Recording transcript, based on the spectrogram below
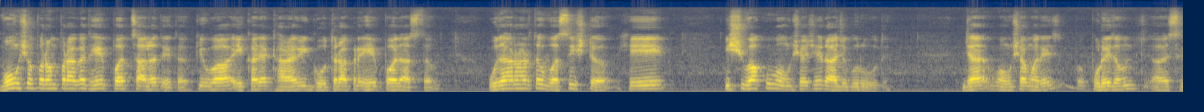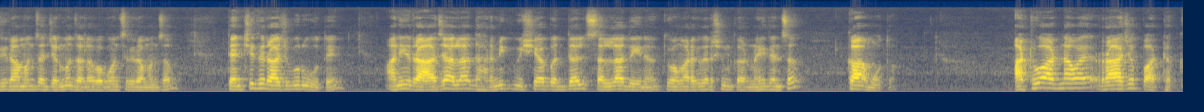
वंशपरंपरागत हे पद चालत येतं किंवा एखाद्या ठराविक गोत्राकडे हे पद असतं. उदाहरणार्थ वसिष्ठ हे इश्वाकू वंशाचे राजगुरू होते. ज्या वंशामध्ये पुढे जाऊन श्रीरामांचा जन्म झाला भगवान श्रीरामांचा. त्यांचे ते राजगुरू होते. आणि राजाला धार्मिक विषयाबद्दल सल्ला देणं किंवा मार्गदर्शन करणं हे त्यांचं काम होतं. आठवं आडनाव आहे राजपाठक.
